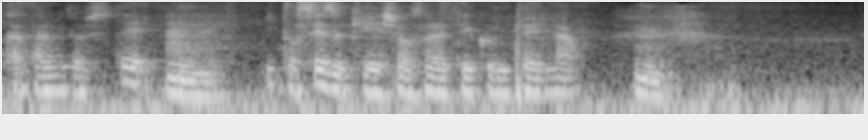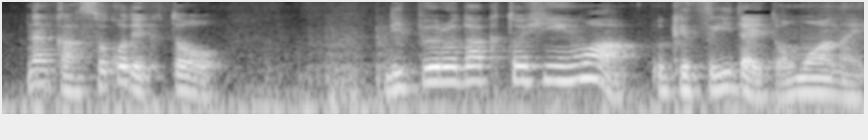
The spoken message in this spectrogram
形見としてうん。意図せず継承されていくみたいな。うん。なんかそこでいくとリプロダクト品は受け継ぎたいと思わない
